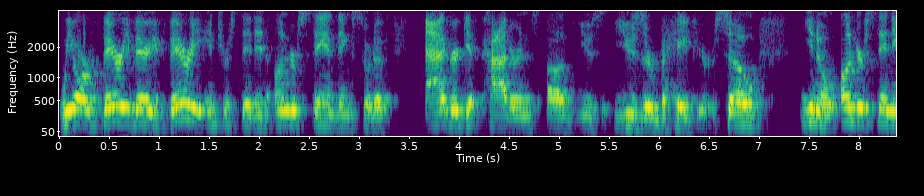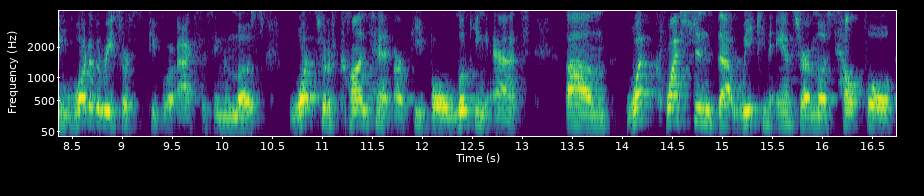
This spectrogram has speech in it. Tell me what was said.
we are very, very, very interested in understanding sort of aggregate patterns of use, user behavior. So, you know, understanding what are the resources people are accessing the most, what sort of content are people looking at, um, what questions that we can answer are most helpful,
